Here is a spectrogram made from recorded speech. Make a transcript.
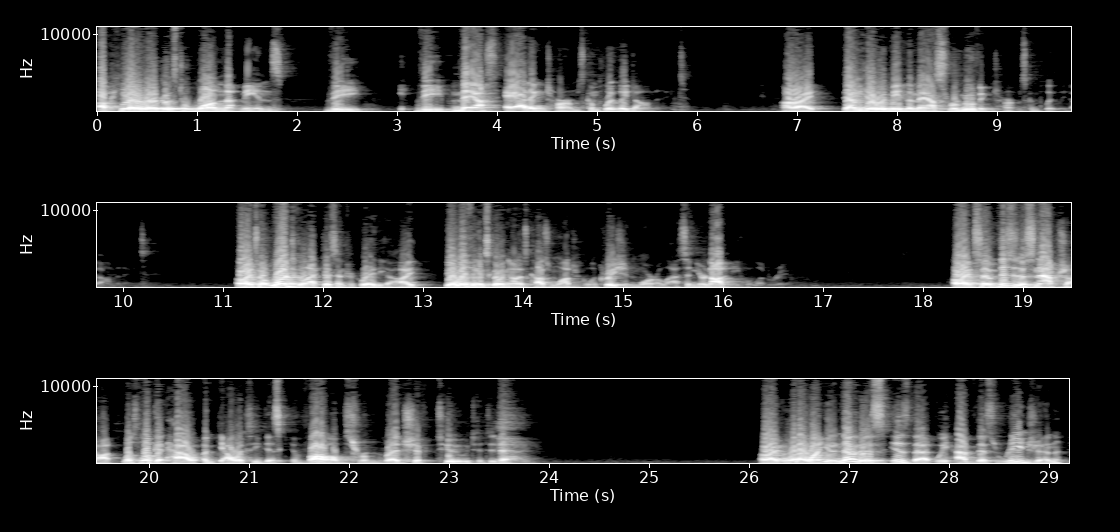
Up here, where it goes to 1, that means the, the mass adding terms completely dominate. All right, down here would mean the mass removing terms completely dominate. All right, so at large galactocentric radii, the only thing that's going on is cosmological accretion, more or less, and you're not in equilibrium. All right, so this is a snapshot. Let's look at how a galaxy disk evolves from redshift 2 to today. All right, and what I want you to notice is that we have this region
